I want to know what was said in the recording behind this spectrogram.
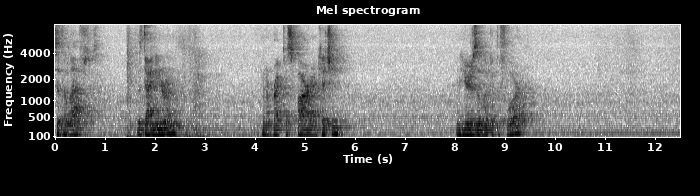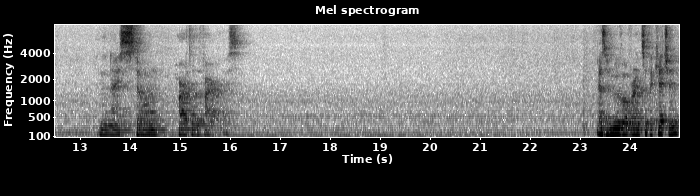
To the left is dining room and a breakfast bar and kitchen. And here's a look at the floor. And the nice stone hearth of the fireplace. As we move over into the kitchen,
